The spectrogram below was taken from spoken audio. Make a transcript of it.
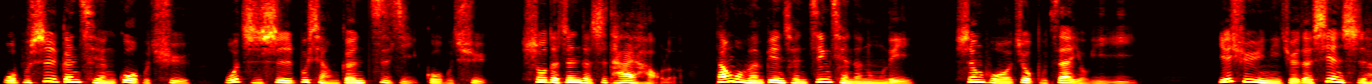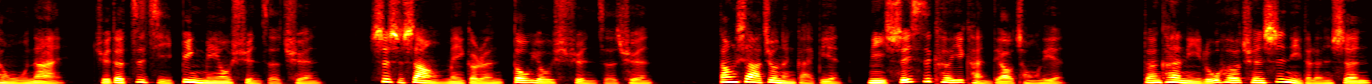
我不是跟钱过不去，我只是不想跟自己过不去。说的真的是太好了。当我们变成金钱的奴隶，生活就不再有意义。也许你觉得现实很无奈，觉得自己并没有选择权。事实上，每个人都有选择权，当下就能改变。你随时可以砍掉重练。端看你如何诠释你的人生，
